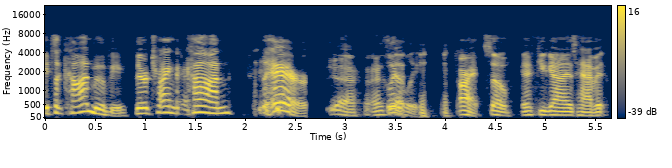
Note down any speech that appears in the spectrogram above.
It's a con movie. They're trying to con the air. Yeah, that's it. Clearly. All right. So if you guys have it,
